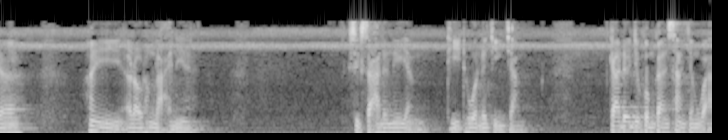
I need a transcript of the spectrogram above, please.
จะให้เราทั้งหลายเนี่ย ศึกษาเรื่องนี้อย่างถี่ถ้วนและจริงจัง การเดินจุกรมการสร้างจังหวะ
